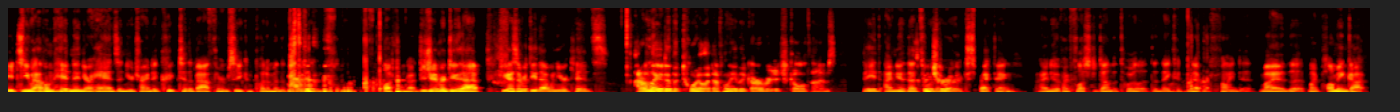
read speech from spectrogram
it's you have them hidden in your hands and you're trying to creep to the bathroom so you can put them in the toilet and flush them out. Did you ever do that? Did you guys ever do that when you were kids? I don't think I did the toilet. Definitely the garbage a couple times. They, I knew that's what they were expecting. I knew if I flushed it down the toilet, then they could never find it. My the my plumbing got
